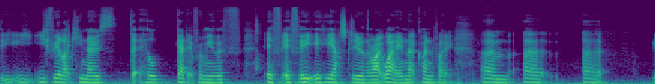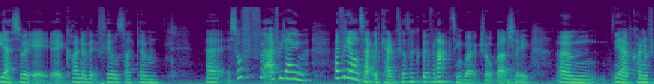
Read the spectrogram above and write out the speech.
you feel like he knows that he'll get it from you if if if he, he asks you in the right way and that kind of like um uh, uh yeah so it, it, it kind of it feels like um uh, sort of every day every day on set with Ken feels like a bit of an acting workshop actually um yeah of kind of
